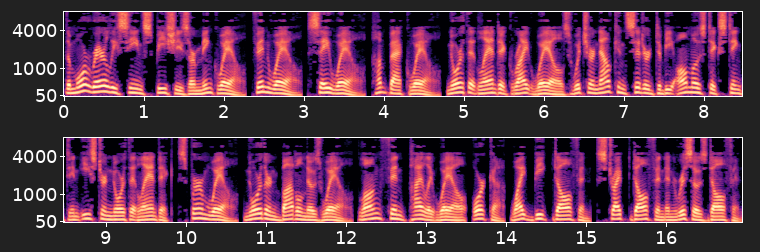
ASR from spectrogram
The more rarely seen species are minke whale, fin whale, sei whale, humpback whale, North Atlantic right whales which are now considered to be almost extinct in eastern North Atlantic, sperm whale, northern bottlenose whale, long-finned pilot whale, orca, white-beaked dolphin, striped dolphin and Risso's dolphin.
